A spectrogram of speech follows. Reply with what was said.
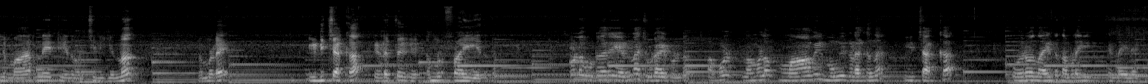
ഈ മാറിനേറ്റ് ചെയ്ത് വെച്ചിരിക്കുന്ന നമ്മുടെ ഇടിച്ചക്ക എടുത്ത് നമ്മൾ ഫ്രൈ ചെയ്ത്. നമ്മുടെ കൂട്ടുകാരെ എണ്ണ ചൂടായിട്ടുണ്ട്. അപ്പോൾ നമ്മൾ മാവിൽ മുങ്ങി കിടക്കുന്ന ഈ ചക്ക ഓരോന്നായിട്ട് നമ്മൾ ഈ എണ്ണയിലേക്ക്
